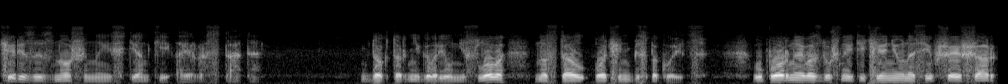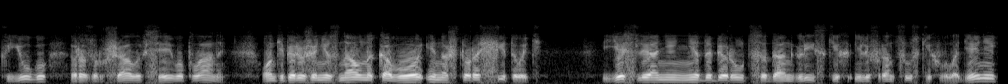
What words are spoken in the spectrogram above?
через изношенные стенки аэростата. Доктор не говорил ни слова, но стал очень беспокоиться. Упорное воздушное течение, уносившее шар к югу, разрушало все его планы. Он теперь уже не знал, на кого и на что рассчитывать. Если они не доберутся до английских или французских владений,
